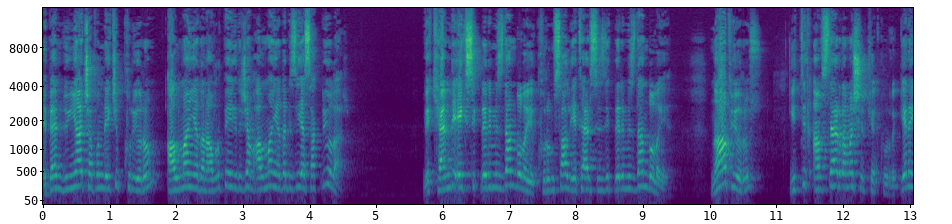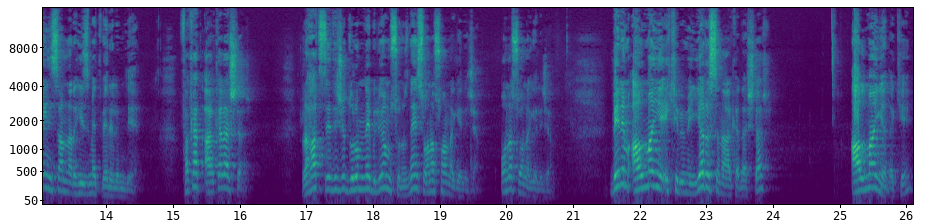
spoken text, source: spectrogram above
E ben dünya çapında ekip kuruyorum. Almanya'dan Avrupa'ya gideceğim. Almanya'da bizi yasaklıyorlar. Ve kendi eksiklerimizden dolayı, kurumsal yetersizliklerimizden dolayı ne yapıyoruz? Gittik Amsterdam'a şirket kurduk. Gene insanlara hizmet verelim diye. Fakat arkadaşlar rahatsız edici durum ne biliyor musunuz? Neyse ona sonra geleceğim. Ona sonra geleceğim. Benim Almanya ekibimin yarısını arkadaşlar Almanya'daki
